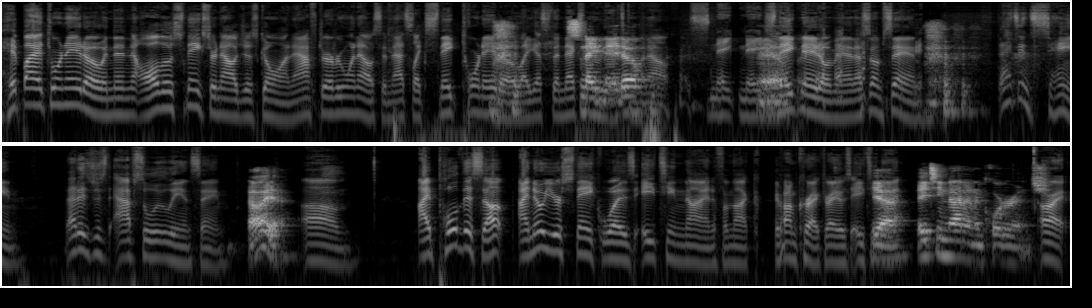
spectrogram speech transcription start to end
hit by a tornado, and then all those snakes are now just going after everyone else, and that's like snake tornado. Like that's the next Snake movie that's nado? coming out. Snake native. Yeah. Snake NATO, man. That's what I'm saying. That's insane. That is just absolutely insane. Oh yeah. Um, I pulled this up. I know your snake was 18.9, if I'm not, if I'm correct, right? It was 18.9. Yeah, eighteen nine and a quarter inch. All right.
